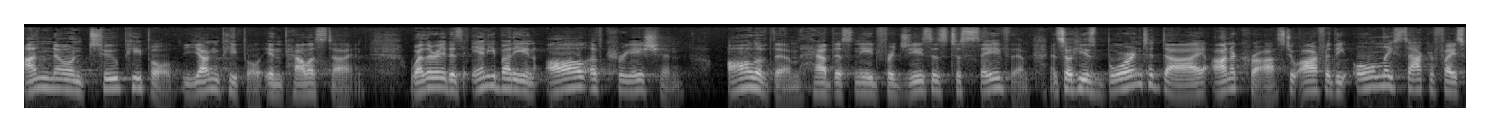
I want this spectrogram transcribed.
unknown two people, young people in Palestine, whether it is anybody in all of creation, all of them have this need for Jesus to save them. And so he is born to die on a cross to offer the only sacrifice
